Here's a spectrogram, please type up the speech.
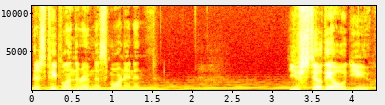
There's people in the room this morning, and you're still the old you.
